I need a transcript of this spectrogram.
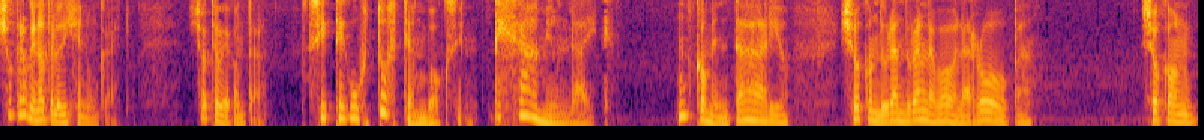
yo creo que no te lo dije nunca esto. Yo te voy a contar si te gustó este unboxing, déjame un like, un comentario. Yo con Duran Duran lavaba la ropa. Yo con.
